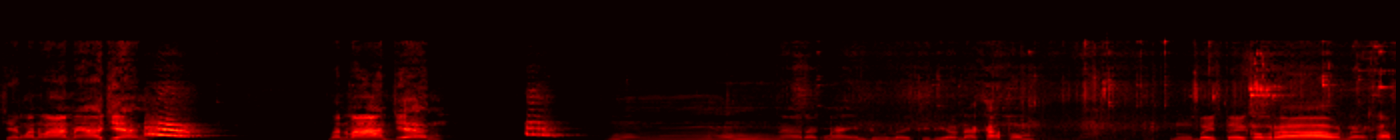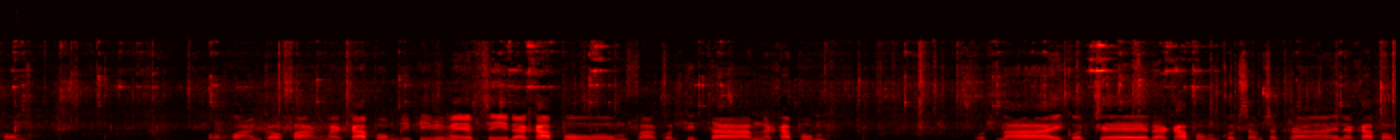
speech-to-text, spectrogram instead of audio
เฉียงหวานหวานไม่เอาเฉียงหวานหวานเฉียงอืมน่ารักน่าเอ็นดูเลยทีเดียวนะครับผม หนูใบเตยของเรานะครับผมพอขวานก็ฝากนะครับ ผมพี่พี่แม่เอฟซีนะครับ ผมฝากกดติดตามนะครับ ผมกดไลค์กดแชร์นะครับ ผมกดซับสไครต์นะครับผม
